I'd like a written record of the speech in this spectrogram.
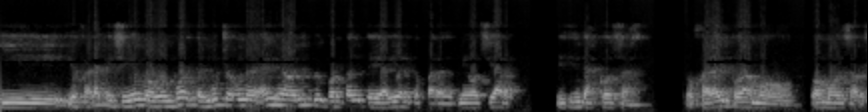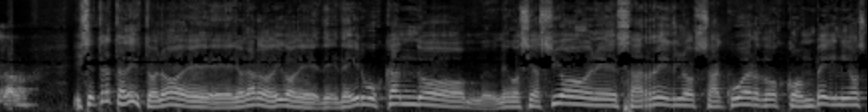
Y, ojalá que lleguemos a buen puerto. Hay, mucho, hay un abanico importante abierto para negociar distintas cosas. Ojalá y podamos, podamos desarrollarlo. Y se trata de esto, ¿no, eh, eh, Leonardo? Digo, de, ir buscando negociaciones, arreglos, acuerdos, convenios,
